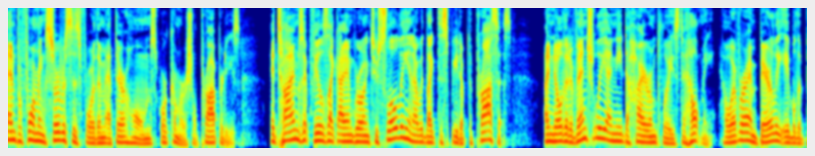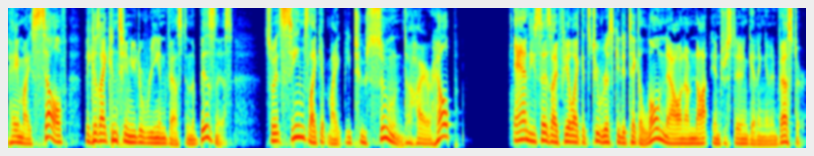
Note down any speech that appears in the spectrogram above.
and performing services for them at their homes or commercial properties. At times, it feels like I am growing too slowly, and I would like to speed up the process. I know that eventually I need to hire employees to help me. However, I am barely able to pay myself because I continue to reinvest in the business. So it seems like it might be too soon to hire help. And he says, I feel like it's too risky to take a loan now, and I'm not interested in getting an investor.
